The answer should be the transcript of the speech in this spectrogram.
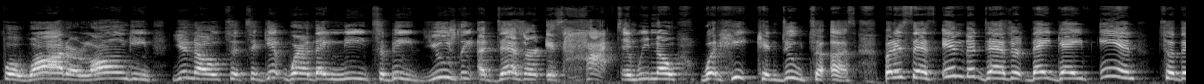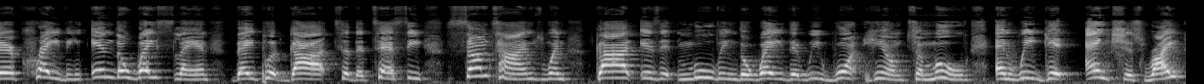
for water, longing, you know, to, to get where they need to be. Usually a desert is hot and we know what heat can do to us. But it says in the desert, they gave in to their craving. In the wasteland, they put God to the test. See, sometimes when God isn't moving the way that we want him to move and we get anxious, right?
